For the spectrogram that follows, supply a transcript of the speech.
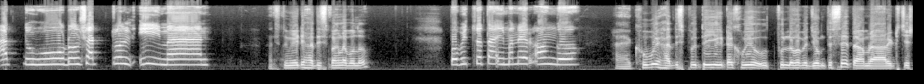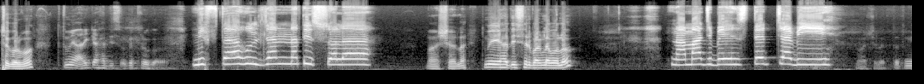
আত্মহুরু শাত্রুল ইমান আচ্ছা তুমি এটি হাদিস বাংলা বলো। পবিত্রতা ইমানের অঙ্গ। হ্যাঁ খুবই হাদিস প্রতিযোগিতা খুবই উৎফুল্লভাবে জমতেছে তা আমরা আরেকটু চেষ্টা করব। তুমি আরেকটা হাদিস ওকে থ্রো করো। মিফতাহুল জান্নাতি সলাহ মাশাআল্লাহ। তুমি এই হাদিসের বাংলা বলো। নামাজ বেহেস্তের চাবি। মাশাআল্লাহ। তো তুমি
